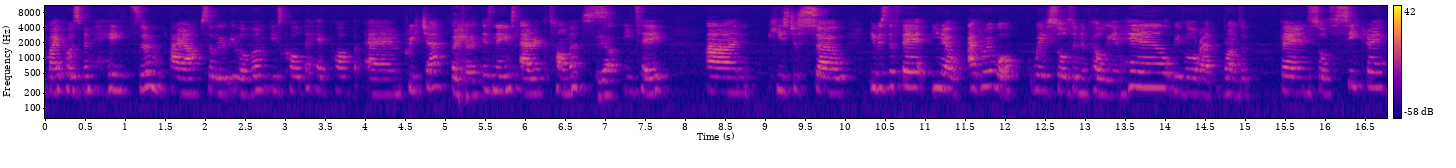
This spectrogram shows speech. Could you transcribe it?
my husband hates him. I absolutely love him. He's called the hip hop um, preacher. Okay. His name's Eric Thomas, Yeah. ET, and he's just so. He was the fit. You know, I grew up with sort of Napoleon Hill. We've all read Rhonda Byrne's sort of Secret,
